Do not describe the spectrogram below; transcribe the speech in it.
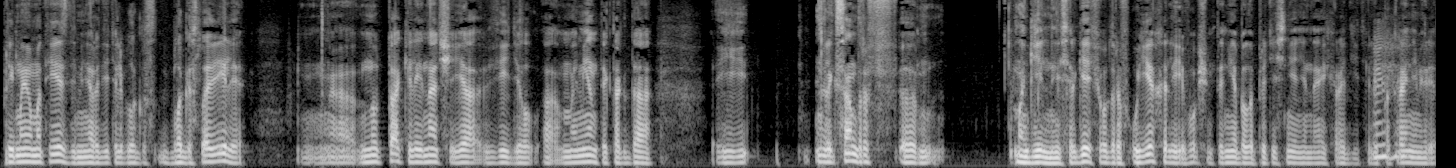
при моем отъезде меня родители благос- благословили. Но так или иначе я видел э, моменты, когда и Александр Ф- эм, Могильный и Сергей Федоров уехали, и, в общем-то, не было притеснений на их родителей, по крайней мере,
